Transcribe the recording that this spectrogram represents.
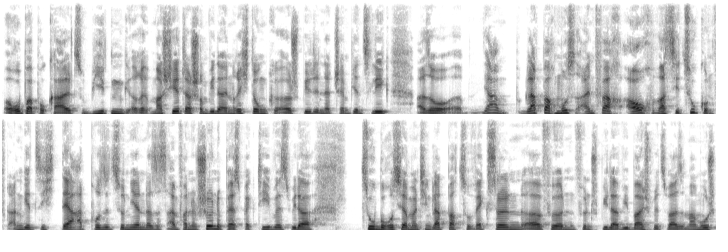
Europapokal zu bieten Minuten marschiert er schon wieder in Richtung, äh, spielt in der Champions League. Also äh, ja, Gladbach muss einfach auch, was die Zukunft angeht, sich derart positionieren, dass es einfach eine schöne Perspektive ist, wieder zu Borussia Mönchengladbach zu wechseln äh, für, für einen Spieler wie beispielsweise Mamouche.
